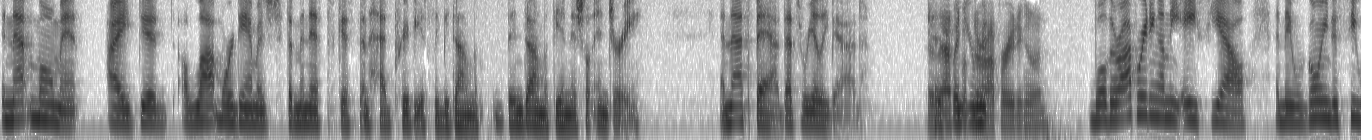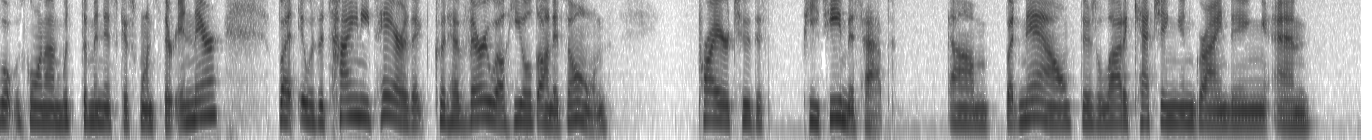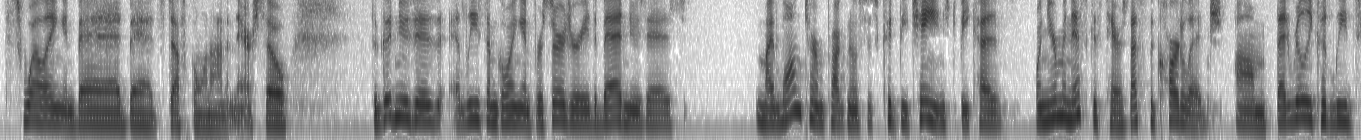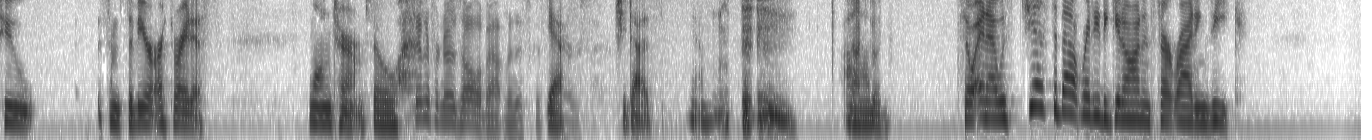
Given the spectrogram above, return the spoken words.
in that moment, I did a lot more damage to the meniscus than had previously been done with, been done with the initial injury. And that's bad. That's really bad. And that's what you're they're operating on? Well, they're operating on the ACL and they were going to see what was going on with the meniscus once they're in there. But it was a tiny tear that could have very well healed on its own prior to this PT mishap. Um, but now there's a lot of catching and grinding and swelling and bad, bad stuff going on in there. So the good news is at least I'm going in for surgery. The bad news is my long term prognosis could be changed because when your meniscus tears, that's the cartilage. Um, that really could lead to some severe arthritis long term. So, Jennifer knows all about meniscus yes, tears. she does. Yeah. Not Um, good. So, and I was just about ready to get on and start riding Zeke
